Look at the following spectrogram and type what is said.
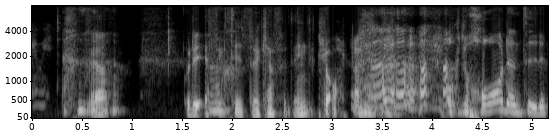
damn it. Ja. Och det är effektivt för kaffet är inte klart. Och du har den tiden.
